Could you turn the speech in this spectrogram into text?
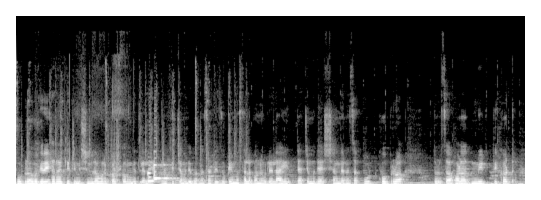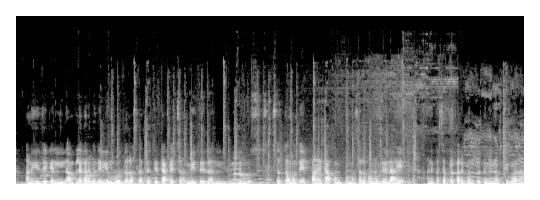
खोबरं वगैरे. तर तिथे मी शिमलावर कट करून घेतलेलं आहे आणि तिच्यामध्ये भरण्यासाठी जो काही मसाला बनवलेला आहे त्याच्यामध्ये शेंगदाण्याचा कूट खोबरं थोडंसं हळद मीठ तिखट आणि जे काही आपल्या घरामध्ये लिंबू जर असलं तर ते टाकायचं. मी ते जर लिंबू सत्वामध्ये पाणी टाकून तो मसाला बनवलेला आहे आणि कशा प्रकारे बनतो तुम्ही नक्की बना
